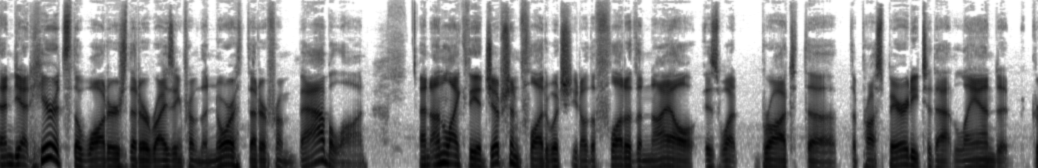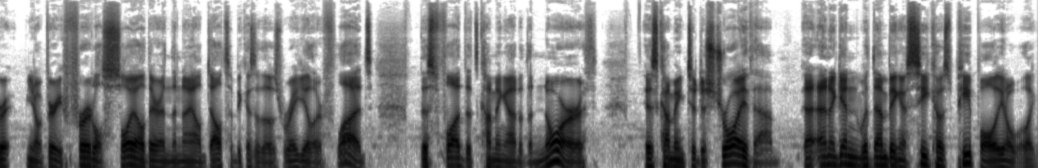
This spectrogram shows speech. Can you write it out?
and yet here it's the waters that are rising from the north that are from Babylon. And unlike the Egyptian flood, which you know the flood of the Nile is what brought the the prosperity to that land, you know, very fertile soil there in the Nile Delta because of those regular floods. This flood that's coming out of the north is coming to destroy them and again with them being a seacoast people you know like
